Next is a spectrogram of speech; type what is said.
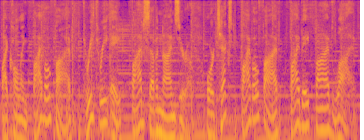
by calling 505 338 5790 or text 505 585 Live.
